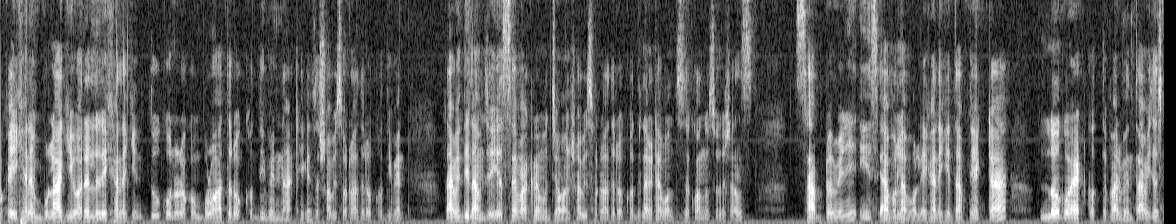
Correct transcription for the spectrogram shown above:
ওকে এখানে ব্লগ ইউআরএল এখানে কিন্তু কোনো রকম বড় হাতের অক্ষর দিবেন না, ঠিক আছে? সবই ছোট হাতের অক্ষর দিবেন। তো আমি দিলাম যে এস এম আকরামুজ্জামান সবই ছোট হাতের অক্ষর দিলাম। এটা বলতেছে কংগ্রেচুলেশনস সাবডোমিনি ইজ অ্যাভেলেবল এখানে কিন্তু আপনি একটা লোগো অ্যাড করতে পারবেন। তো আমি জাস্ট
